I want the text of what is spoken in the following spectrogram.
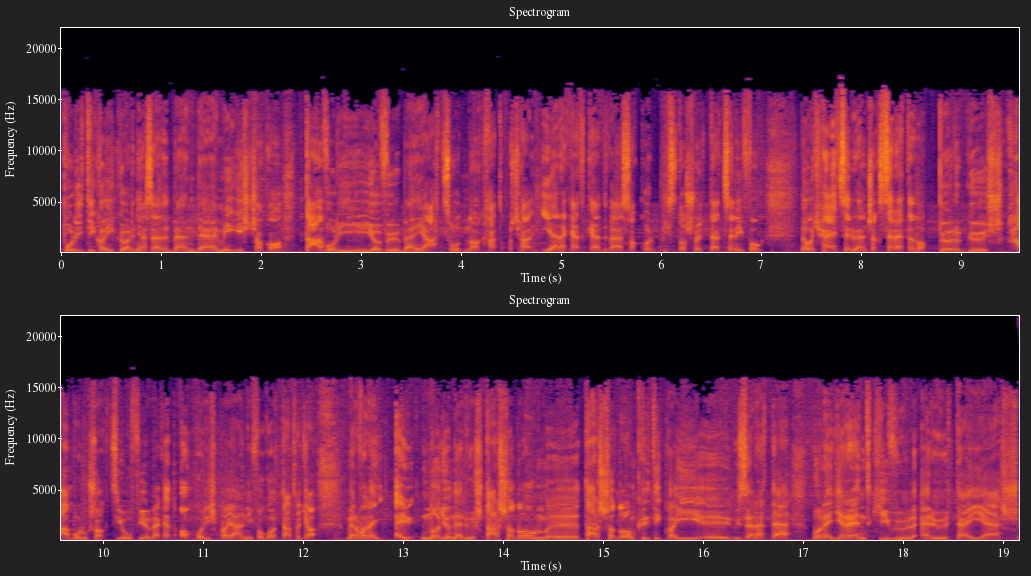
politikai környezetben, de mégiscsak a távoli jövőben játszódnak. Hát, hogyha ilyeneket kedvelsz, akkor biztos, hogy tetszeni fog. De hogyha egyszerűen csak szereted a pörgős háborús akciófilmeket, akkor is kajálni fogod. Tehát, hogyha, mert van egy nagyon erős társadalom, társadalomkritikai üzenete, van egy rendkívül erőteljes,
